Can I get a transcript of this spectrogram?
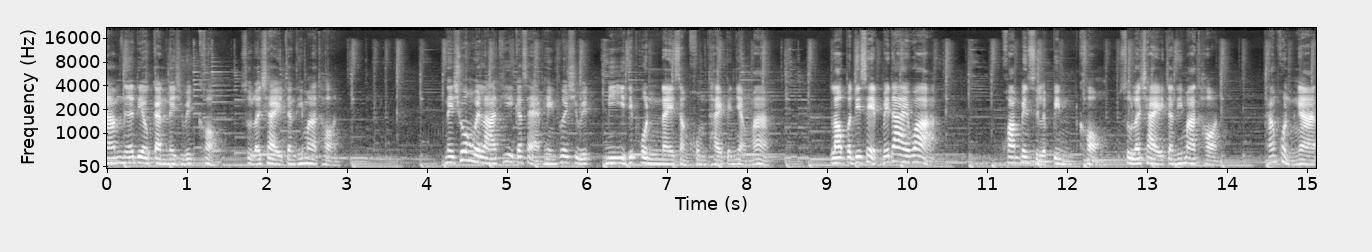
น้ำเนื้อเดียวกันในชีวิตของสุรชัยจันทิมาธรในช่วงเวลาที่กระแสเพลงเพื่อชีวิตมีอิทธิพลในสังคมไทยเป็นอย่างมาก เราปฏิเสธไม่ได้ว่า ความเป็นศิลปินของสุรชัยจันทิมาธรทั้งผลงาน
